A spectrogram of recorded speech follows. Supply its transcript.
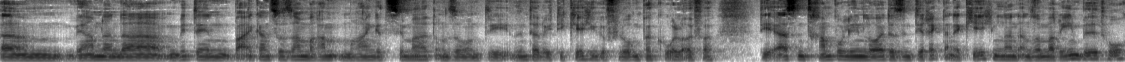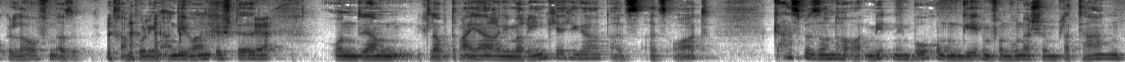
Ähm, wir haben dann da mit den Bikern zusammen Rampen reingezimmert und so und die sind da durch die Kirche geflogen, Parkourläufer. Die ersten Trampolinleute sind direkt an der Kirchenland an so ein Marienbild hochgelaufen, also Trampolin an die Wand gestellt. Ja. Und wir haben, ich glaube, drei Jahre die Marienkirche gehabt als, als Ort ganz besonderer Ort mitten in Bochum, umgeben von wunderschönen Platanen,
